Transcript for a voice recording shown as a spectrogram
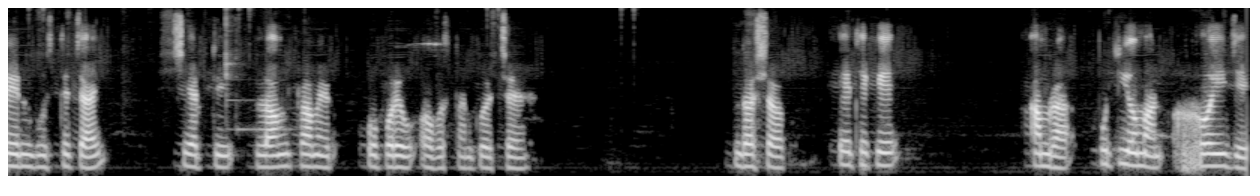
ট্রেন বুঝতে চাই, শেয়ারটি লং ট্রামের উপরেও অবস্থান করছে। দর্শক এ থেকে আমরা প্রতীয়মান হই যে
